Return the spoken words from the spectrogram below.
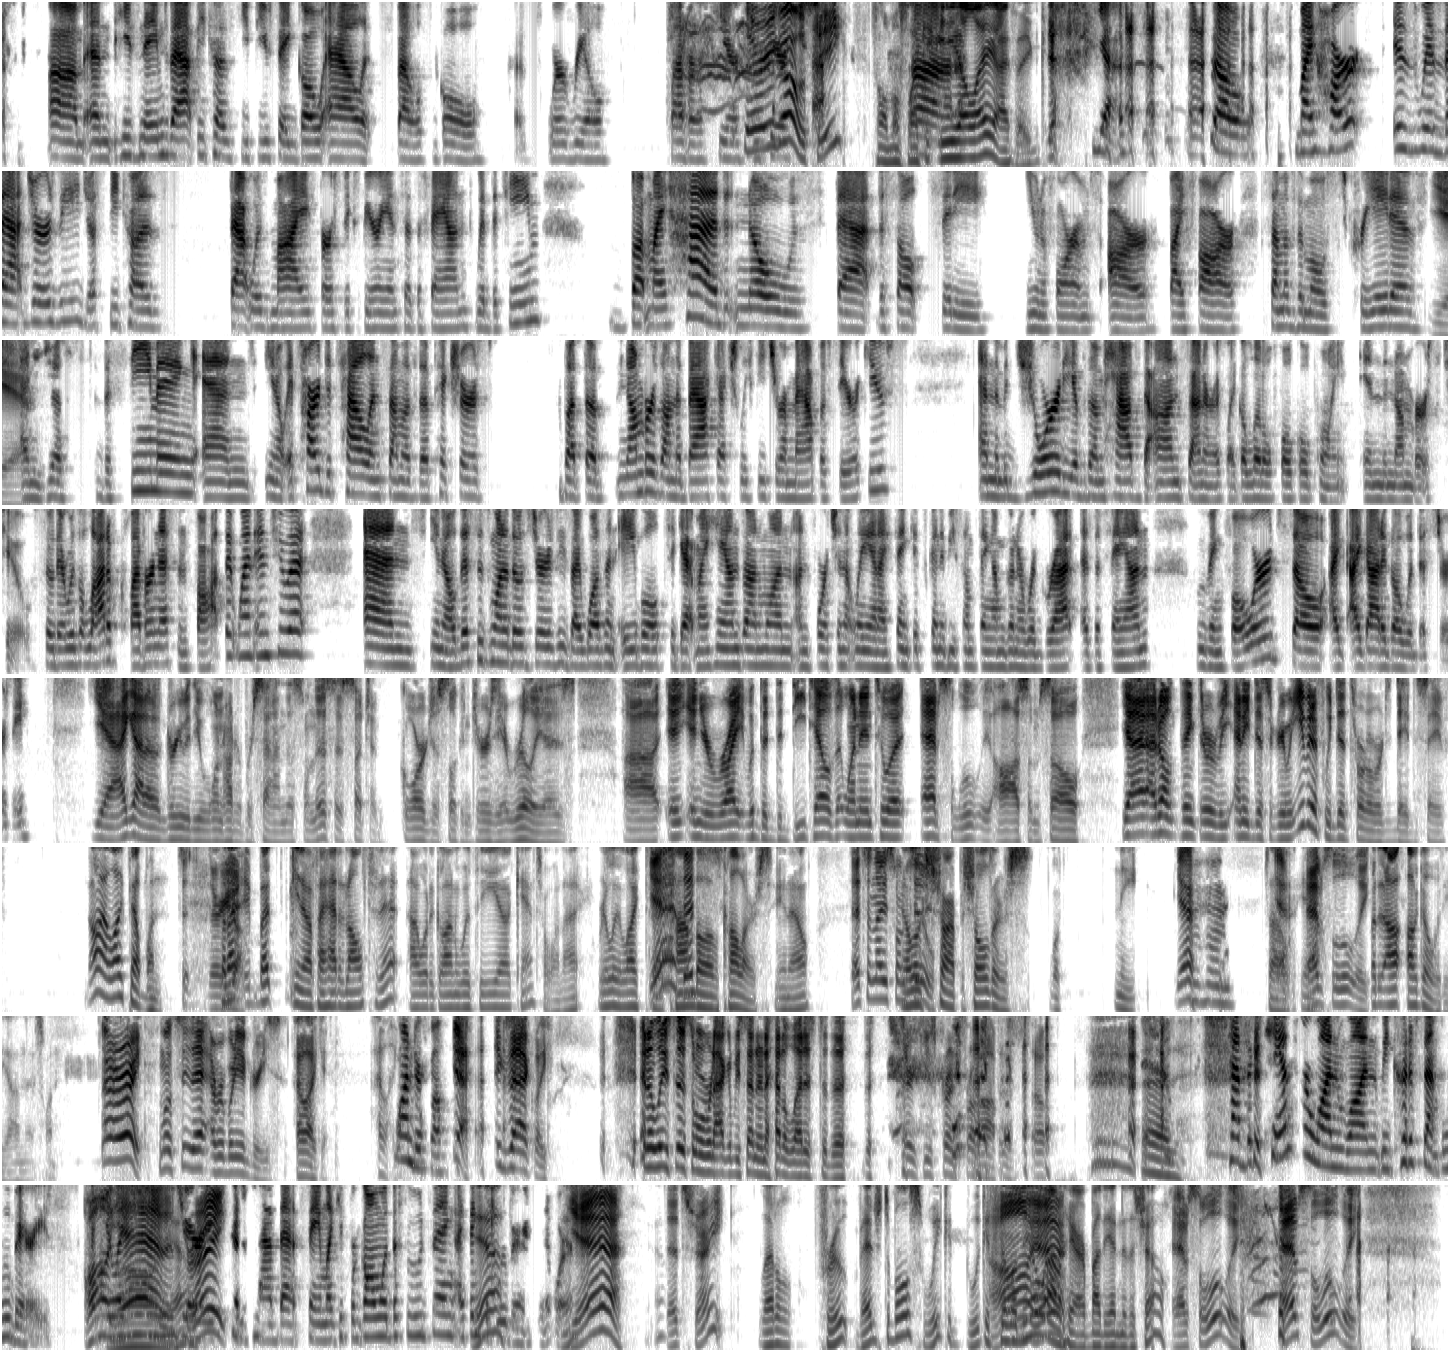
Um, and he's named that because if you say go Al, it spells goal because we're real clever here. There you go. Syracuse. See? It's almost like Uh, an ELA, I think. Yes. so my heart is with that jersey just because that was my first experience as a fan with the team. But my head knows that the Salt City uniforms are by far some of the most creative Yeah. and just the theming and you know it's hard to tell in some of the pictures but the numbers on the back actually feature a map of Syracuse. And the majority of them have the Oncenter as like a little focal point in the numbers too. So there was a lot of cleverness and thought that went into it. And, you know, this is one of those jerseys I wasn't able to get my hands on one, unfortunately. And I think it's going to be something I'm going to regret as a fan moving forward. So I, I got to go with this jersey. Yeah, I got to agree with you 100% on this one. This is such a gorgeous looking jersey. It really is. Uh, and, and, you're right with the, the details that went into it. Absolutely awesome. So, yeah, I don't think there would be any disagreement, even if we did throw it over to Dave the Save. No, I like that one. So, there but you I, go. but you know, if I had an alternate, I would have gone with the uh, cancer one. I really liked the Yeah, combo that's- of colors. You know, That's a nice one, it too. looks sharp. Shoulders look neat. Yeah, Mhm. So yeah, yeah, absolutely. But I'll, I'll go with you on this one. All right. Well, see that. Everybody agrees. I like it. I like it. Wonderful. Yeah, exactly. and at least this one, we're not going to be sending a head of lettuce to the, the Syracuse Crunch front office. So, And Had the cancer one won, we could have sent blueberries. Oh, feel like yeah, that's blueberries right. Could have had that same. Like if we're going with the food thing, I think Yeah. the blueberries would have worked. yeah, that's right. little fruit, vegetables. We could we could fill Oh, a meal yeah. out here by the end of the show. Absolutely. Absolutely.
